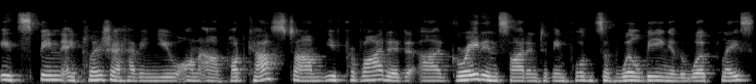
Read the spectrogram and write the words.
It's been a pleasure having you on our podcast. Um, you've provided uh, great insight into the importance of well-being in the workplace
